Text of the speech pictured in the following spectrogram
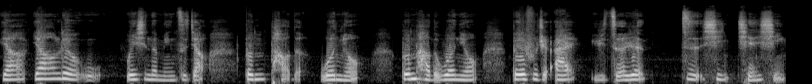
幺幺六五。微信的名字叫“奔跑的蜗牛”，奔跑的蜗牛背负着爱与责任，自信前行。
